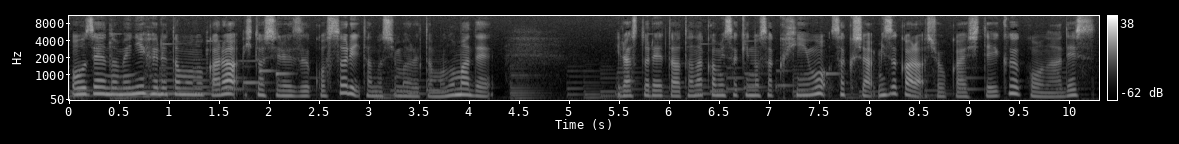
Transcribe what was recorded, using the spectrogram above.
大勢の目に触れたものから人知れずこっそり楽しまれたものまで。イラストレーター田中美咲の作品を作者自ら紹介していくコーナーです、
